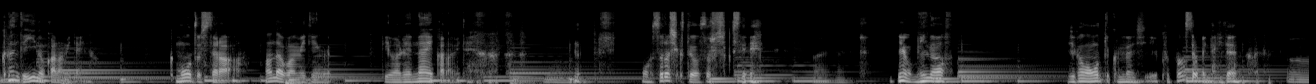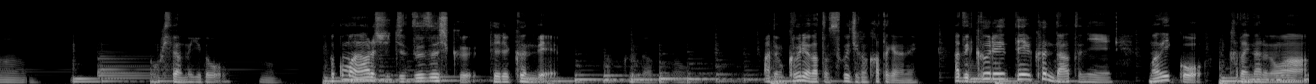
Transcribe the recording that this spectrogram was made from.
組んでいいのかなみたいな。組もうとしたら、なんだこのミーティングって言われないかなみたいな。恐ろしくて恐ろしくて。はいはい。でもみんな、時間を持ってくんないし、これどうすればいいんだみたいなうん、思ってたんだけど、うん。そこまである種ずずうずうしく定例組んで、あ、組んだの。うん。あ、でも組めるようになったのすごい時間かかったけどね。あ、で、空例定例組んだ後に、まだ一個課題になるのは、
